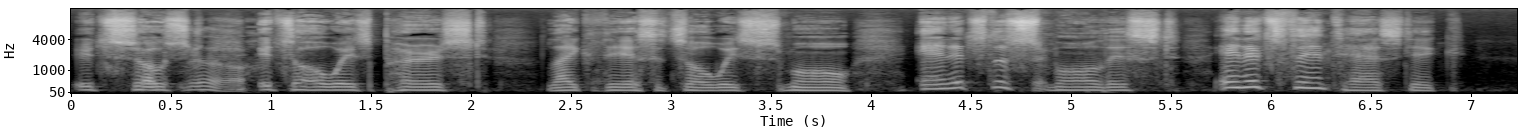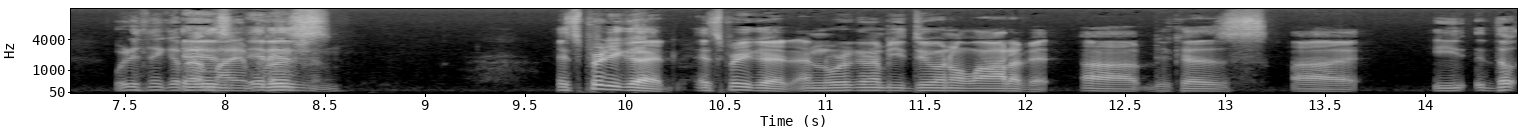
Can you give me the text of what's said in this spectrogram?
It's so Oh, st- it's always pursed like this. It's always small, and it's the smallest, and it's fantastic. What do you think about is- my it is- impression? it's pretty good. It's pretty good, and we're gonna be doing a lot of it uh, because uh, the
